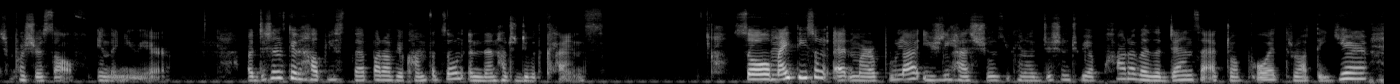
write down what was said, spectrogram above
to push yourself in the new year. Auditions can help you step out of your comfort zone and learn how to deal with clients. So Maitisong at Maru-a-Pula usually has shows you can audition to be a part of as a dancer, actor, or poet throughout the year, mm-hmm.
